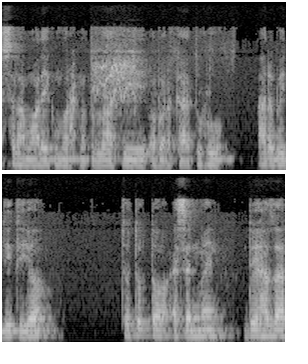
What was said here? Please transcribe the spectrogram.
আসসালামু আলাইকুম রহমতুল্লাহি ওবরাকাতুহু। আরবি দ্বিতীয়, চতুর্থ অ্যাসাইনমেন্ট দুই হাজার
